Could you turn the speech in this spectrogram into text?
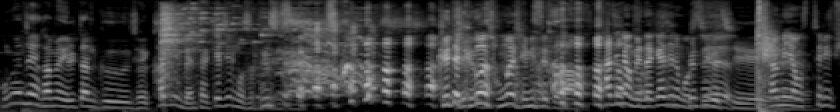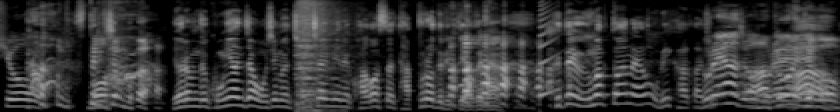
공연장에 가면 일단 그 저희 하진 멘탈 깨진 모습 볼 수 있어요. 근데 그건 정말 재밌을 거야. 하진 형 멘탈 깨지는 모습. 그치, 그치. 현민 형 스트립 쇼. 스트립처럼 뭐야? 여러분들 공연장 오시면 전철민의 과거 썰 다 풀어드릴게요 그냥. 그때 음악도 하나요? 우리 가가지고. 노래하죠. 아, 노래. 그거는 이제 뭐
